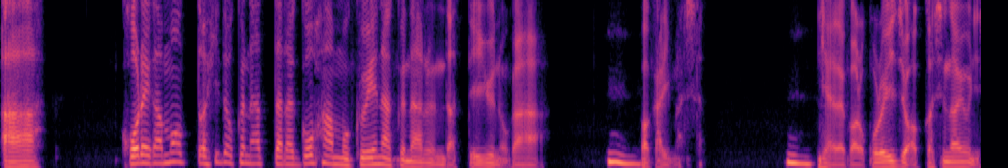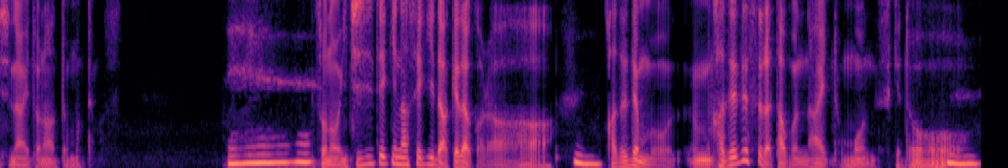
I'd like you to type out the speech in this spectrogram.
あ、これがもっとひどくなったらご飯も食えなくなるんだっていうのがうん。分かりました。うん。いや、だからこれ以上悪化しないようにしないとなって思ってます。ええその一時的な咳だけだから、うん。風邪でも、うん風邪ですら多分ないと思うんですけど、うん。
